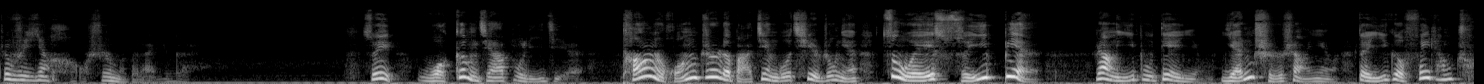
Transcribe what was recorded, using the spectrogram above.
这不是一件好事吗？本来应该。所以我更加不理解，堂而皇之的把建国七十周年作为随便让一部电影延迟上映的一个非常充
